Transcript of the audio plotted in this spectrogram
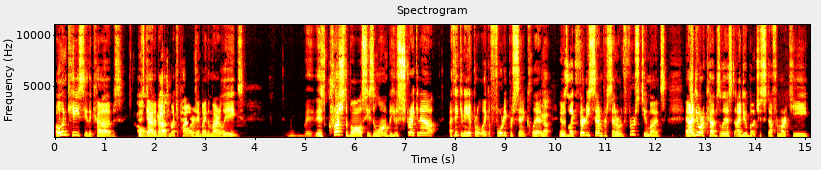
Owen Caissie, the Cubs, who's oh, got about as much power as anybody in the minor leagues, has crushed the ball season long, but he was striking out, I think in April, like a 40% clip. Yep. It was like 37% over the first two months. And I do our Cubs list. I do a bunch of stuff from Marquee,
